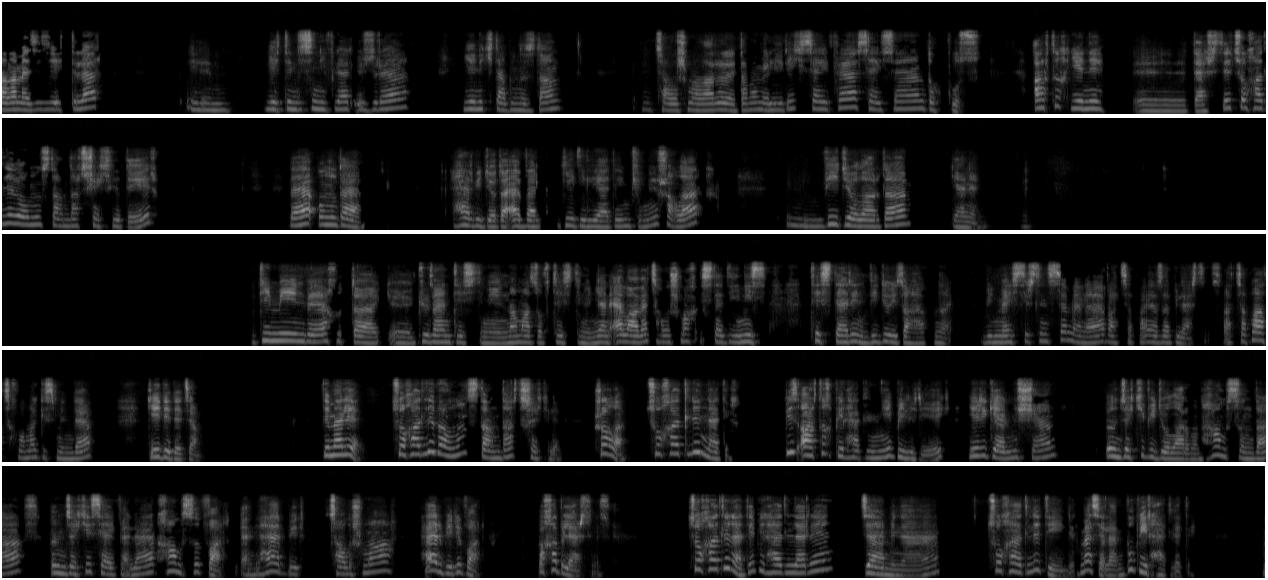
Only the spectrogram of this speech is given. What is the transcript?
Salam əziz yeddilər. 7-ci siniflər üzrə yeni kitabımızdan çalışmaları davam eləyirik. Səhifə 89. Artıq yeni e, dərsdir. Çoxadlı və onun standart şəklidir. Və onu da hər videoda əvvəl qeyd elədiyim kimi uşaqlar videolarda, yəni DİM-in və yaxud da e, güvən testinin, Namazov testinin, yəni əlavə çalışmaq istədiyiniz testlərin video izahatını bilmək istəyirsinizsə, mənə WhatsApp-a yaza bilərsiniz. WhatsApp-a açıqlama qismində qeyd edəcəm. Deməli, çoxhədli və onun standart şəkli. Uşaqlar, çoxhədli nədir? Biz artıq bir hədlini bilirik. Yeri gəlmişkən öncəki videolarımın hamısında öncəki səhifələr hamısı var. Yəni hər bir çalışma, hər biri var. Baxa bilərsiniz. Çoxhədli nədir? Bir hədlərin cəminə çoxhədli deyilir. Məsələn, bu bir hədlidir.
